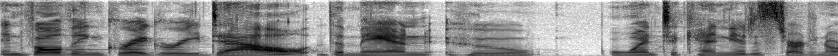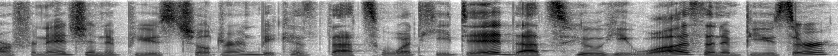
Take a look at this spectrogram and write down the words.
involving Gregory Dow, the man who went to Kenya to start an orphanage and abuse children because that's what he did, that's who he was an abuser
